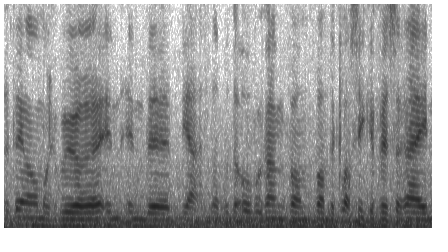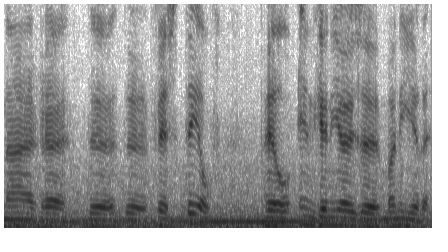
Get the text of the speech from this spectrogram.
het een en ander gebeuren in, in de, ja, de overgang van, van de klassieke visserij naar de, de visteelt op heel ingenieuze manieren.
